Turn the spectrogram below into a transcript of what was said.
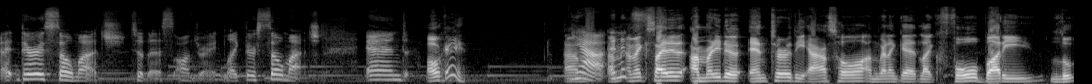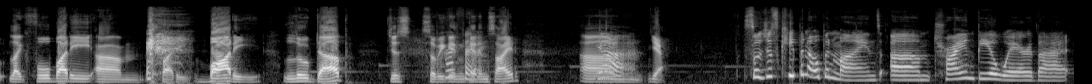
uh, there is so much to this, Andre. Like, there's so much. And Okay. Um, Yeah, I'm, and I'm excited. I'm ready to enter the asshole. I'm gonna get like full body, like full body, um, body, body lubed up, just so we can get Perfect. inside. Um, Yeah. yeah. So just keep an open mind. Um, try and be aware that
